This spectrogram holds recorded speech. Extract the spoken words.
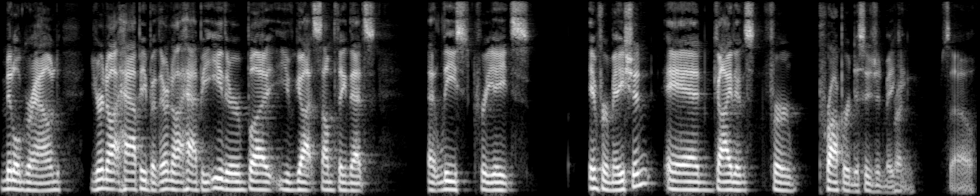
middle ground. You're not happy, but they're not happy either. But you've got something that's at least creates information and guidance for proper decision making. Right. So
